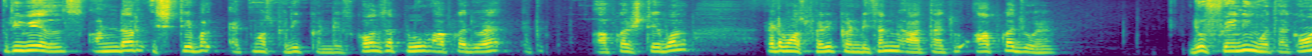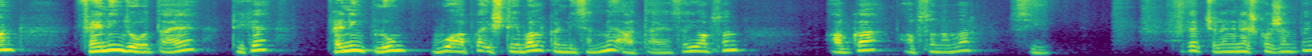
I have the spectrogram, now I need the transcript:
prevails under stable atmospheric condition कौन सा प्लूम आपका जो है आपका स्टेबल एटमोस्फेरिक कंडीशन में आता है तो आपका जो है जो फेनिंग होता है कौन फेनिंग जो होता है ठीक है फेनिंग प्लूम वो आपका स्टेबल कंडीशन में आता है सही ऑप्शन आपका ऑप्शन नंबर सी ठीक है चलेंगे नेक्स्ट क्वेश्चन पे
